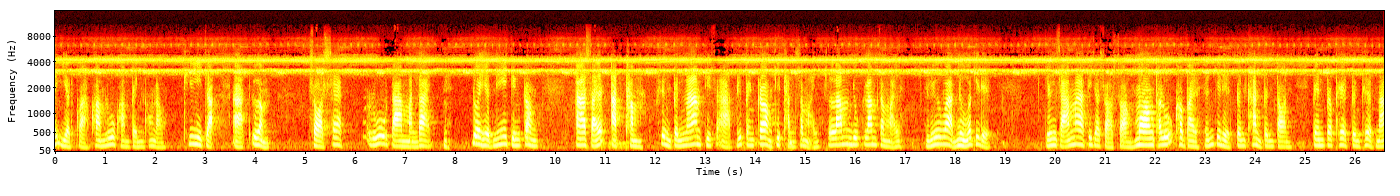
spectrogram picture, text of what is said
ละเอียดกว่าความรู้ความเป็นของเรา ที่จะอาจเอื้อมสอดแทรกรู้ตามมันได้ ด้วยเหตุนี้จึงต้องอาศัยอัดทำซึ่งเป็นน้ำที่สะอาดหรือเป็นกล้องที่ทันสมัย ล้ำยุคล้ำสมัย หรือว่าเหนือกิเลสจึงสามารถที่จะสอดส่องมองทะลุเข้าไป เห็นกิเลสเป็นขั้นเป็นตอน เป็นประเภทเป็นเพศหนา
